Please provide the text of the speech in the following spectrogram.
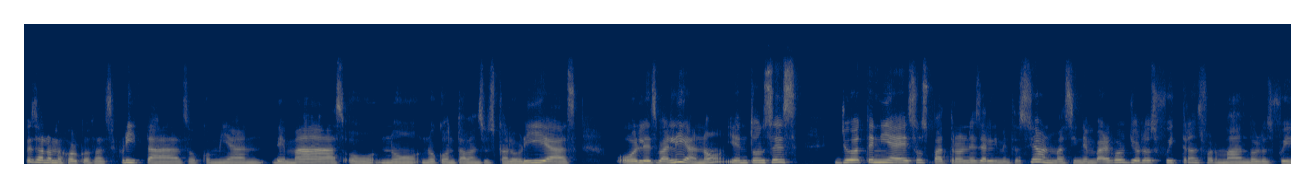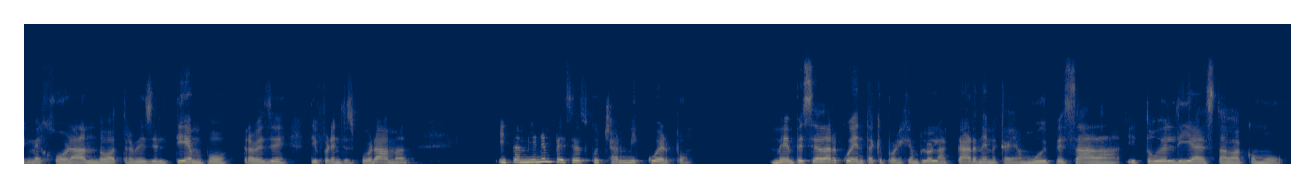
pues a lo mejor cosas fritas o comían de más o no, no contaban sus calorías o les valía, ¿no? Y entonces yo tenía esos patrones de alimentación, más sin embargo yo los fui transformando, los fui mejorando a través del tiempo, a través de diferentes programas. Y también empecé a escuchar mi cuerpo me empecé a dar cuenta que, por ejemplo, la carne me caía muy pesada y todo el día estaba como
